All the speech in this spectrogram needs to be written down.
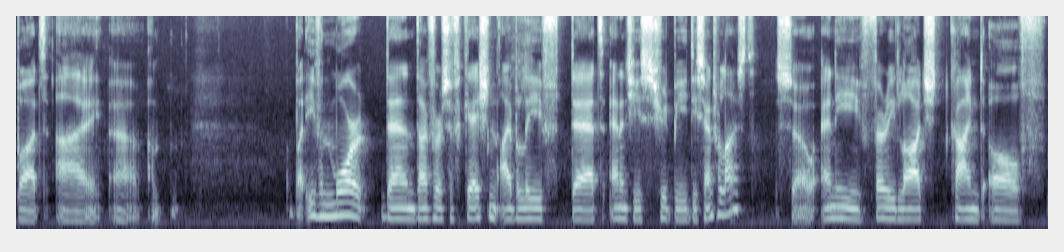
but I, uh, um, but even more than diversification, I believe that energies should be decentralized. So any very large kind of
